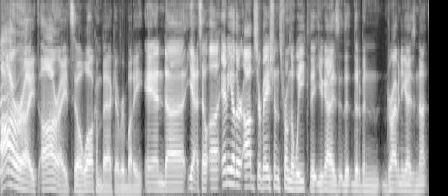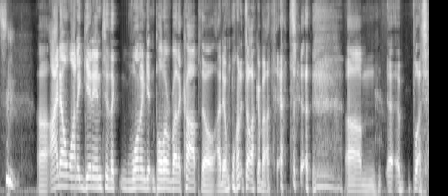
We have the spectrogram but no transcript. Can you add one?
all right, all right. So welcome back, everybody. And uh, yeah, so uh, any other observations from the week that you guys that, that have been driving you guys nuts? Uh, I don't want to get into the woman getting pulled over by the cop, though. I don't want to talk about that. um, uh, but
